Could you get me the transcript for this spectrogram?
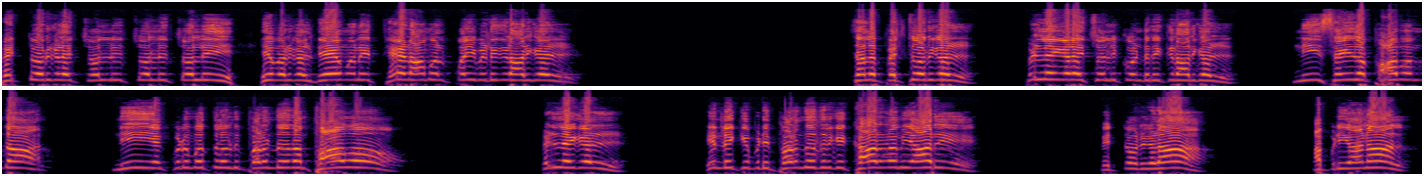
பெற்றோர்களை சொல்லி சொல்லி சொல்லி இவர்கள் தேவனை தேடாமல் போய்விடுகிறார்கள். சில பெற்றோர்கள் பிள்ளைகளை சொல்லிக் கொண்டிருக்கிறார்கள் நீ செய்த பாவம் தான் நீ என் குடும்பத்திலிருந்து பிறந்ததுதான் பாவம். பிள்ளைகள் இன்றைக்கு இப்படி பிறந்ததற்கு காரணம் யாரு? பெற்றோர்களா? அப்படியானால்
